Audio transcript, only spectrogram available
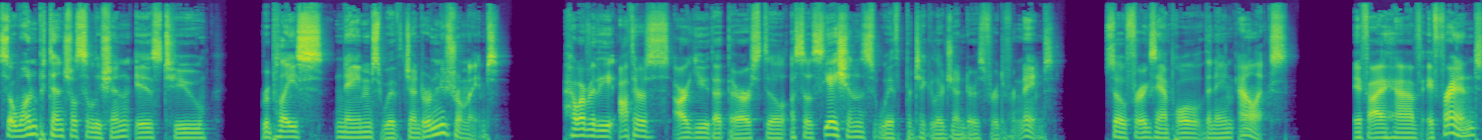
So, one potential solution is to replace names with gender neutral names. However, the authors argue that there are still associations with particular genders for different names. So, for example, the name Alex. If I have a friend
